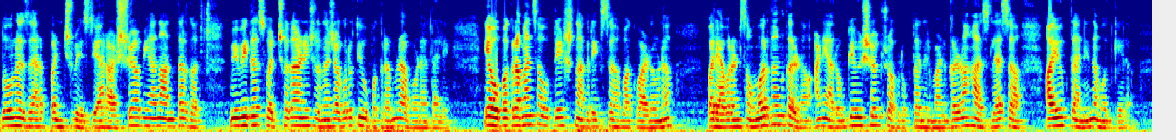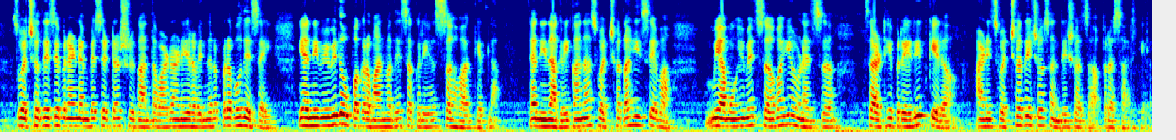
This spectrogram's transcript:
दोन हजार पंचवीस या राष्ट्रीय अभियानाअंतर्गत विविध स्वच्छता आणि जनजागृती उपक्रम राबवण्यात आले. या उपक्रमांचा उद्देश नागरिक सहभाग वाढवणं पर्यावरण संवर्धन करणं आणि आरोग्यविषयक जागरूकता निर्माण करणं हा असल्याचं आयुक्तांनी नमूद केलं. स्वच्छतेचे ब्रँड अँबॅसेडर श्रीकांत वाड आणि रवींद्र प्रभुदेसाई यांनी विविध उपक्रमांमध्ये सक्रिय सहभाग घेतला. त्यांनी नागरिकांना स्वच्छता ही सेवा या मोहिमेत सहभागी होण्याचं साठी प्रेरित केलं आणि स्वच्छतेच्या संदेशाचा प्रसार केला.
